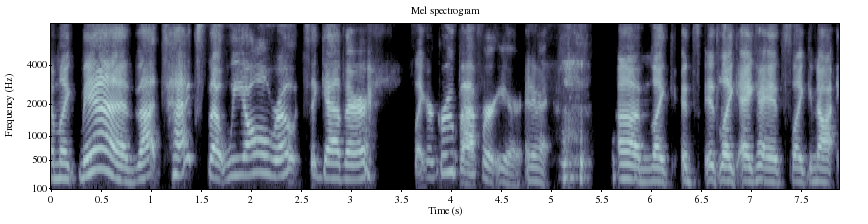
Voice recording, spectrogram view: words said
I'm like, man, that text that we all wrote together, like a group effort here. Anyway, um, like it's it like okay, it's like not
